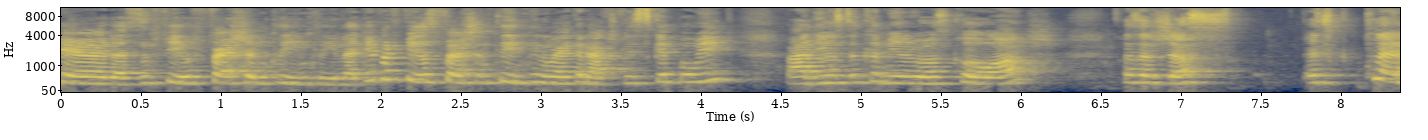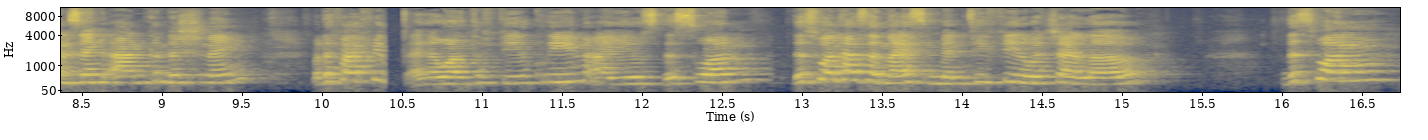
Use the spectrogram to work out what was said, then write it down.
hair doesn't feel fresh and clean clean. Like if it feels fresh and clean clean where I can actually skip a week, I'd use the Camille Rose co-wash because it's just, it's cleansing and conditioning. But if I feel like I want to feel clean, I use this one. This one has a nice minty feel which I love. This one,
